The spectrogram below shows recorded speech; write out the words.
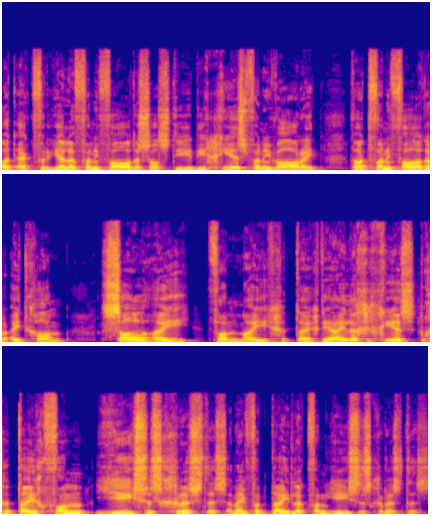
wat ek vir julle van die Vader sal stuur, die Gees van die waarheid wat van die Vader uitgaan, sal hy van my getuig. Die Heilige Gees getuig van Jesus Christus en hy verduidelik van Jesus Christus.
